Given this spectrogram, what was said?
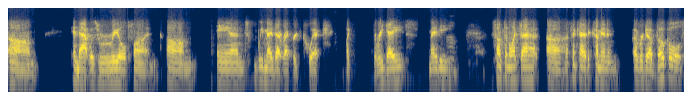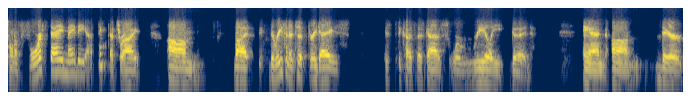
um, and that was real fun. Um, and we made that record quick, like three days, maybe. Wow something like that. Uh, I think I had to come in and overdub vocals on a fourth day, maybe. I think that's right. Um, but the reason it took three days is because those guys were really good, and um, they're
